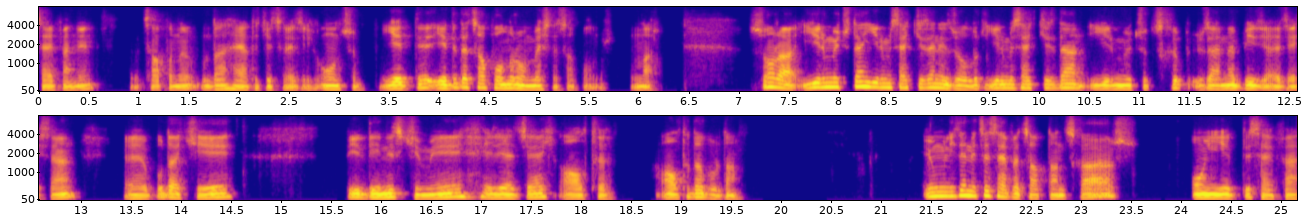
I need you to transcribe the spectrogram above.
səhifənin çapını burada həyata keçirəcəyik. Onun üçün 7 7 də çap olunur, 15 də çap olunur bunlar. Sonra 23-dən 28-ə necə olur? 28-dən 23-ü çıxıb üzərinə 1 gələcəksən. E, bu da ki, bildiyiniz kimi eləyəcək 6. 6 da buradan. Ümumilikdə neçə səhifə çapdan çıxar? 17 səhifə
